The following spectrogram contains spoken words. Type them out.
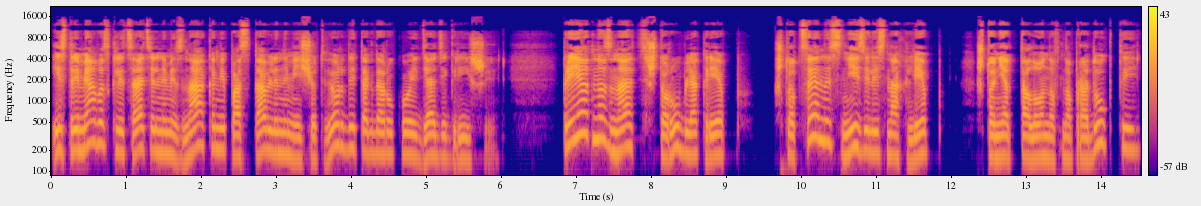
и с тремя восклицательными знаками, поставленными еще твердой тогда рукой дяди Гриши. Приятно знать, что рубль окреп, что цены снизились на хлеб, что нет талонов на продукты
